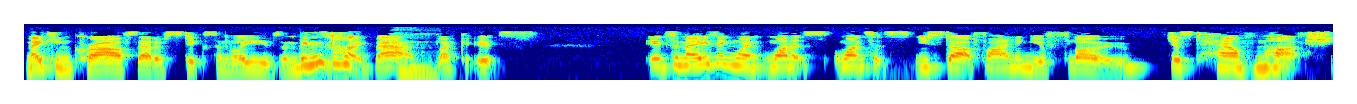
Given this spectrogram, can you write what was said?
making crafts out of sticks and leaves and things like that. Mm. Like it's it's amazing when when it's once it's you start finding your flow, just how much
